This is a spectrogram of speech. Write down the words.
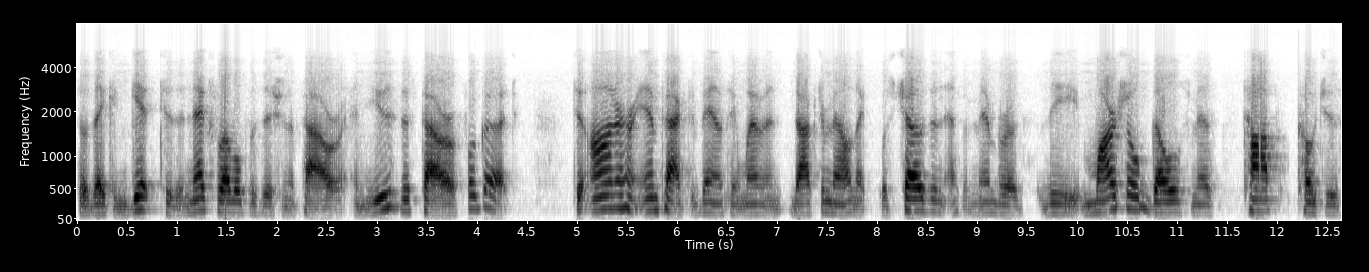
so they can get to the next level position of power and use this power for good. To honor her impact advancing women, Dr. Melnick was chosen as a member of the Marshall Goldsmith Top Coaches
